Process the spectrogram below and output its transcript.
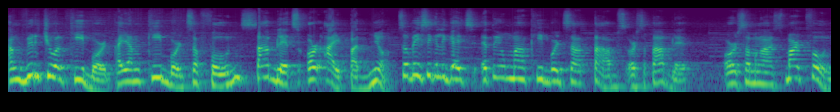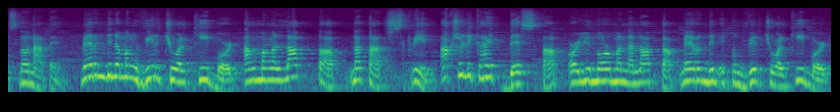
Ang virtual keyboard ay ang keyboard sa phones, tablets, or iPad nyo. So basically guys, ito yung mga keyboard sa tabs or sa tablet or sa mga smartphones no natin. Meron din namang virtual keyboard ang mga laptop na touchscreen. Actually kahit desktop or yung normal na laptop, meron din itong virtual keyboard.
